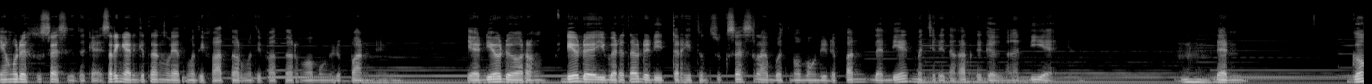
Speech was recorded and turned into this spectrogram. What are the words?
yang udah sukses gitu. Kayak sering kan kita ngelihat motivator motivator ngomong di depan ya dia udah orang dia udah ibaratnya udah di- terhitung sukses lah buat ngomong di depan dan dia menceritakan kegagalan dia gitu. Mhm. dan gue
